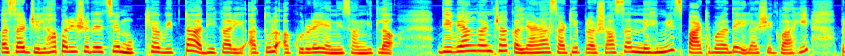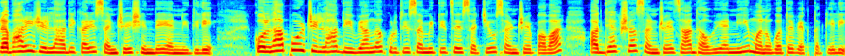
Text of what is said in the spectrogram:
असं जिल्हा परिषदेचे मुख्य वित्त अधिकारी अतुल अकुर्डे यांनी सांगितलं. दिव्यांगांच्या कल्याणासाठी प्रशासन नेहमीच पाठबळ देईल अशी ग्वाही प्रभारी जिल्हाधिकारी संजय शिंदे यांनी दिली. कोल्हापूर जिल्हा दिव्यांग कृती समितीचे सचिव संजय पवार अध्यक्ष संजय जाधव यांनीही मनोगत व्यक्त केली.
